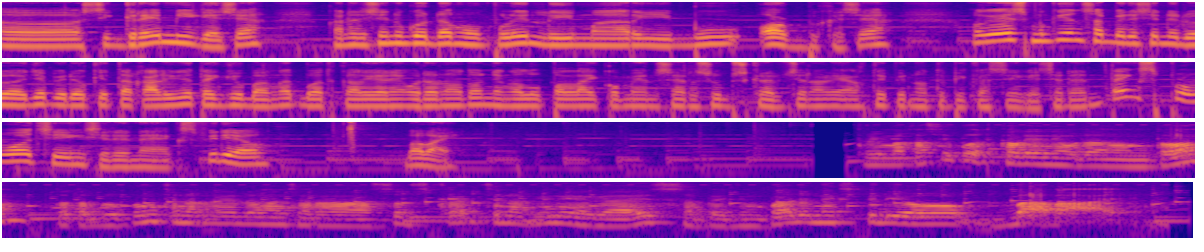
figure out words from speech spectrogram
uh, si Grammy guys ya. Karena di sini gue udah ngumpulin 5000 orb guys ya. Oke guys, mungkin sampai di sini dulu aja video kita kali ini. Thank you banget buat kalian yang udah nonton. Jangan lupa like, comment, share, subscribe channel aktifin notifikasinya guys ya. Dan thanks for watching. See you the next video. Bye bye. Terima kasih buat kalian yang udah nonton. Tetap dukung channel ini dengan cara subscribe channel ini ya guys. Sampai jumpa di next video. Bye bye.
